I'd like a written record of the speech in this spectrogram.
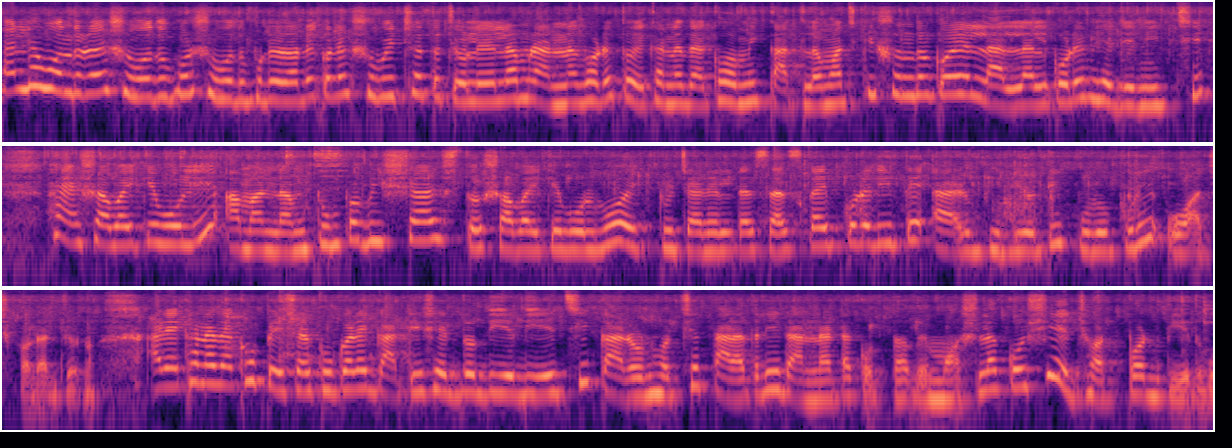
হ্যালো বন্ধুরা, শুভ দুপুর, শুভ দুপুরের অনেক অনেক শুভেচ্ছা। তো চলে এলাম রান্নাঘরে। তো এখানে দেখো আমি কাতলা মাছ কি সুন্দর করে লাল লাল করে ভেজে নিচ্ছি। হ্যাঁ সবাইকে বলি, আমার নাম টুম্পা বিশ্বাস। তো সবাইকে বলব, একটু চ্যানেলটা সাবস্ক্রাইব করে দিতে আর ভিডিওটি পুরোপুরি ওয়াচ করার জন্য। আর এখানে দেখো প্রেশার কুকারে গাটি সেদ্ধ দিয়ে দিয়েছি। কারণ হচ্ছে তাড়াতাড়ি রান্নাটা করতে হবে। মশলা কষিয়ে ঝটপট দিয়ে দেবো।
